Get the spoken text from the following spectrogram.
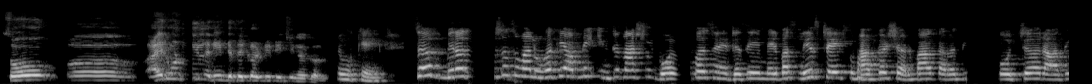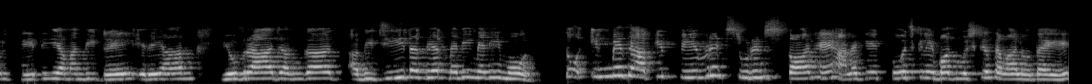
So uh, I don't feel any difficulty teaching a girl. Okay. Sir, मेरा दूसरा सवाल होगा कि आपने इंटरनेशनल गोल्फर्स हैं जैसे मेरे पास लिस्ट है Shubhankar Sharma Karandeep Kochar Adil Bedi Amandeep Drall Iriyan Yuvraj Angad Abhijeet and there many many more तो इनमें से आपके फेवरेट स्टूडेंट्स कौन है हालाँकि कोच के लिए बहुत मुश्किल सवाल होता है ये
